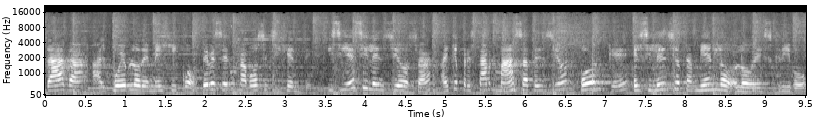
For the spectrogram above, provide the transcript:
dada al pueblo de México debe ser una voz exigente. Y si es silenciosa, hay que prestar más atención porque el silencio también lo, lo escribo,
